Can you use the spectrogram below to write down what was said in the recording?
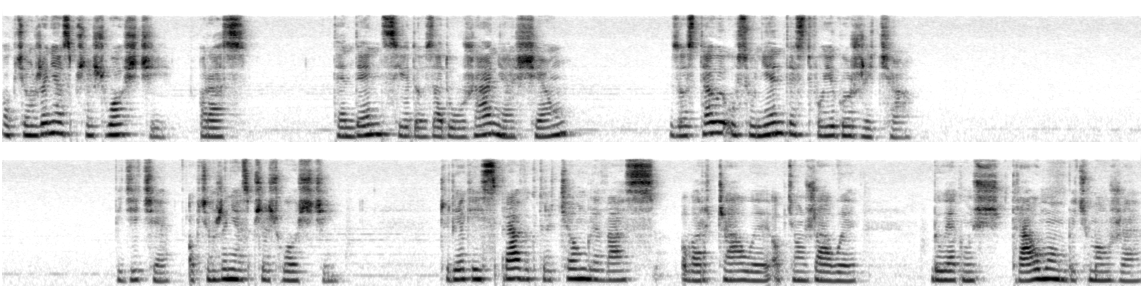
Obciążenia z przeszłości oraz tendencje do zadłużania się zostały usunięte z Twojego życia. Widzicie, obciążenia z przeszłości, czyli jakieś sprawy, które ciągle Was obarczały, obciążały, były jakąś traumą być może,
